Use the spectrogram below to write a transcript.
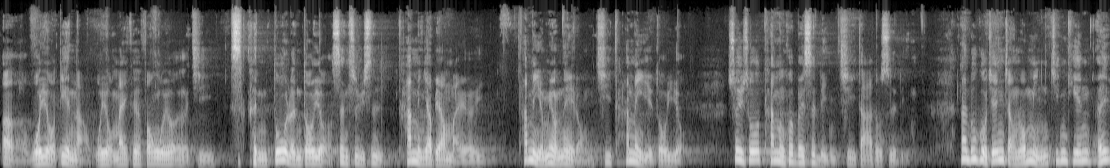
呃我有电脑，我有麦克风，我有耳机，是很多人都有，甚至于是他们要不要买而已。他们有没有内容？其实他们也都有。所以说他们会不会是零？其实大家都是零。那如果今天讲农民，今天哎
